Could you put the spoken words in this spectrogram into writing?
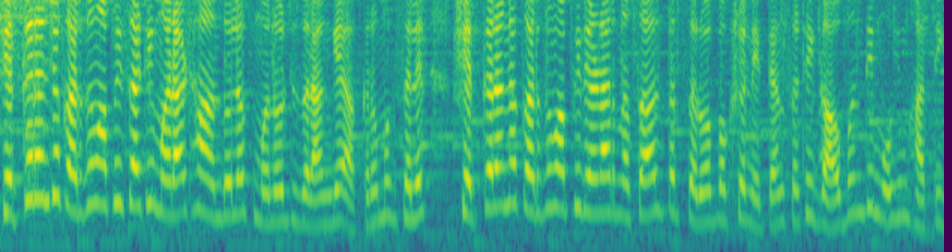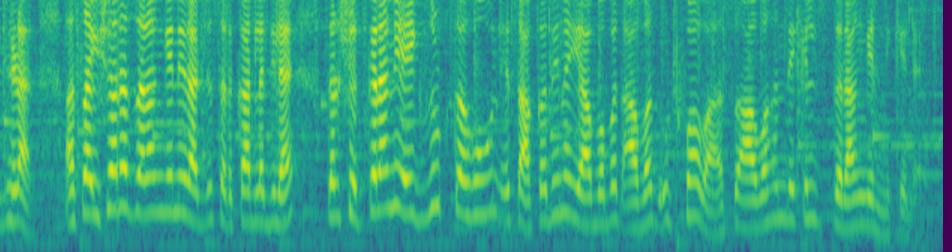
शेतकऱ्यांच्या कर्जमाफीसाठी मराठा आंदोलक मनोज जरांगे आक्रमक झालेत. शेतकऱ्यांना कर्जमाफी देणार नसाल तर सर्वपक्ष नेत्यांसाठी गावबंदी मोहीम हाती घेणार असा इशारा जरांगेंनी राज्य सरकारला दिलाय. तर शेतकऱ्यांनी एकजूट क- होऊन ताकदीनं याबाबत आवाज उठवावा असं आवाहन देखील जरांगेंनी केलंय.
